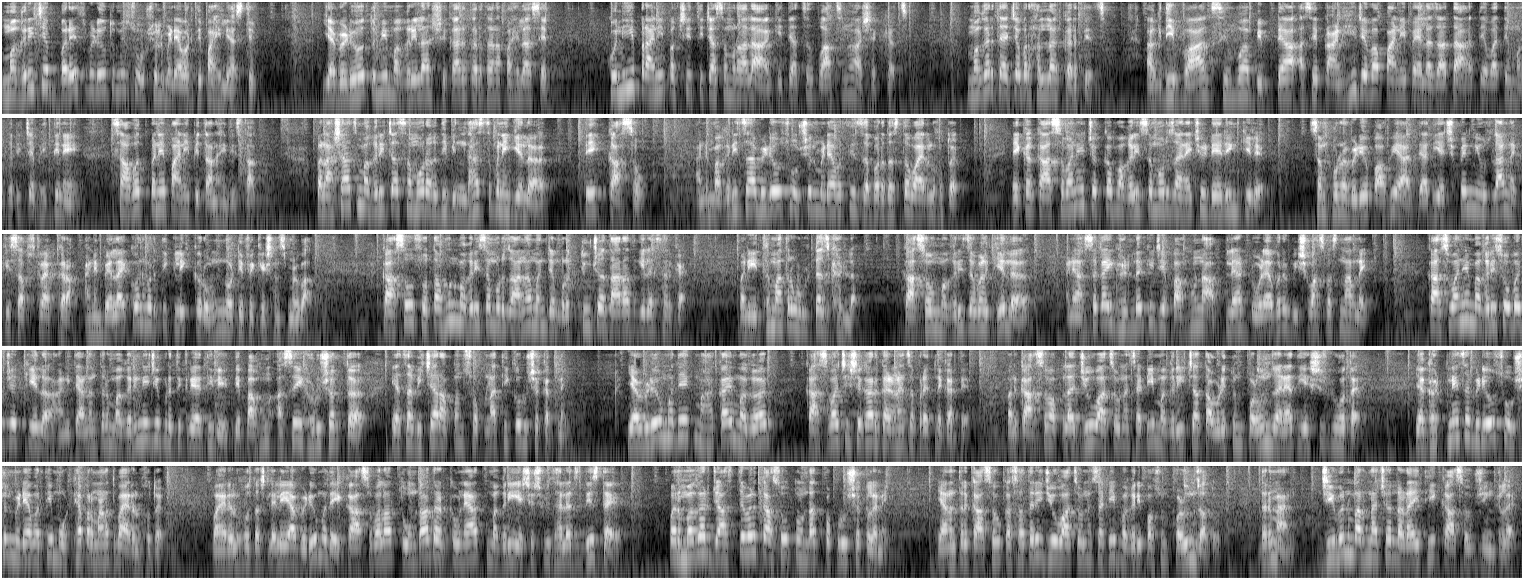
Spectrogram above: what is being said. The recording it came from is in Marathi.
मगरीचे बरेच व्हिडिओ तुम्ही सोशल मीडियावरती पाहिले असतील. या व्हिडिओ तुम्ही मगरीला शिकार करताना पाहिलं असेल. कोणीही प्राणी पक्षी तिच्यासमोर आला की त्याचं वाचणं अशक्यच. मगर त्याच्यावर हल्ला करतेच. अगदी वाघ सिंह बिबट्या असे प्राणीही जेव्हा पाणी प्यायला जातात तेव्हा ते मगरीच्या भीतीने सावधपणे पाणी पितानाही दिसतात. पण अशाच मगरीच्या समोर अगदी बिनधास्तपणे गेलं ते एक कासव. आणि मगरीचा व्हिडिओ सोशल मीडियावरती जबरदस्त व्हायरल होतोय. एका कासवाने चक्क मगरीसमोर जाण्याची डेअरिंग केली. संपूर्ण व्हिडिओ पाहूया. त्यात एच पी न्यूजला नक्की सबस्क्राईब करा आणि बेल आयकॉनवरती क्लिक करून नोटिफिकेशन्स मिळवा. कासव स्वतःहून मगरीसमोर जाणं म्हणजे मृत्यूच्या दारात गेल्यासारखं आहे. पण इथं मात्र उलटंच घडलं. कासव मगरीजवळ गेलं आणि असं काही घडलं की जे पाहून आपल्या डोळ्यावर विश्वास बसणार नाही. कासवाने मगरीसोबत जे केलं आणि त्यानंतर मगरीने जी प्रतिक्रिया दिली ते पाहून असंही घडू शकतं याचा विचार आपण स्वप्नातही करू शकत नाही. या व्हिडिओमध्ये एक महाकाय मगर कासवाची शिकार करण्याचा प्रयत्न करते. पण कासव आपला जीव वाचवण्यासाठी मगरीच्या तावडीतून पळून जाण्यात यशस्वी होत आहे. या घटनेचा व्हिडिओ सोशल मीडियावरती मोठ्या प्रमाणात व्हायरल होतोय. व्हायरल होत असलेल्या या व्हिडिओमध्ये कासवाला तोंडात अडकवण्यात मगरी यशस्वी झाल्याचं दिसतंय. पण मगर जास्त वेळ कासव तोंडात पकडू शकलं नाही. यानंतर कासव कसा तरी जीव वाचवण्यासाठी मगरीपासून पळून जातो. दरम्यान जीवन मरणाच्या लढाईतही कासव जिंकलाय.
